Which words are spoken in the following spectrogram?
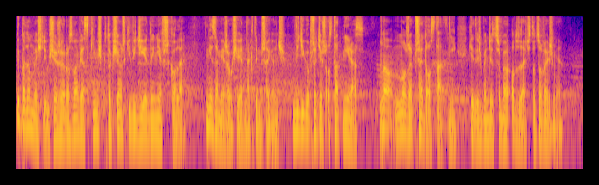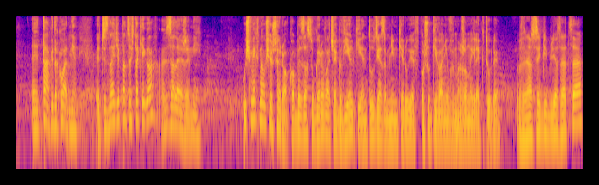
Chyba domyślił się, że rozmawia z kimś, kto książki widzi jedynie w szkole. Nie zamierzał się jednak tym przejąć. Widzi go przecież ostatni raz. No, może przedostatni. Kiedyś będzie trzeba oddać to, co weźmie. tak, dokładnie. Czy znajdzie pan coś takiego? Zależy mi. Uśmiechnął się szeroko, by zasugerować, jak wielki entuzjazm nim kieruje w poszukiwaniu wymarzonej lektury. W naszej bibliotece?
